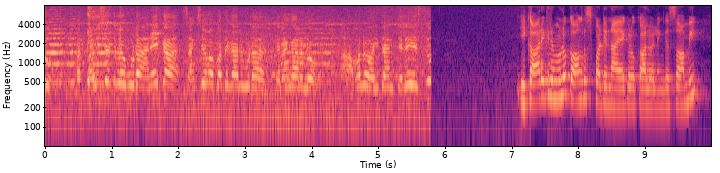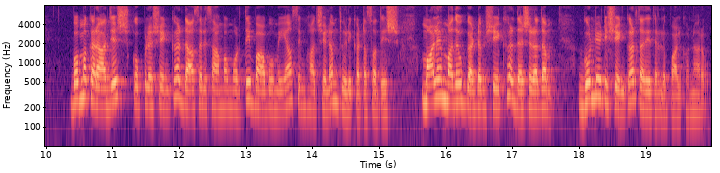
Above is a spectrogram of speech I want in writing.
మరి భవిష్యత్తులో కూడా అనేక సంక్షేమ పథకాలు కూడా తెలంగాణలో అమలు అవుతాయని తెలియజేస్తూ ఈ కార్యక్రమంలో కాంగ్రెస్ పార్టీ నాయకుడు కాలువ లింగస్వామి బొమ్మక రాజేష్ కొప్పుల శంకర్ దాసరి సాంబమూర్తి బాబుమయ్య సింహాచలం ధూలికట్ట సతీష్ మాలెం మధు గడ్డం శేఖర్ దశరథం గుండేటి శంకర్ తదితరులు పాల్గొన్నారు.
